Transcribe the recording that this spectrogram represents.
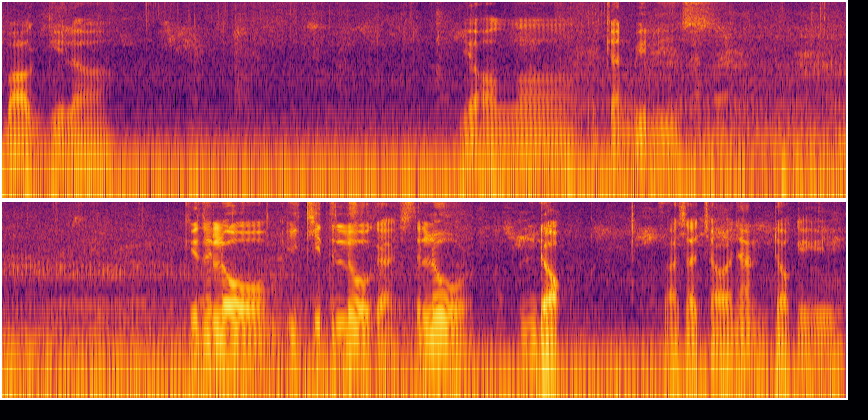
bagilah. Ya Allah, ikan bilis. Kita telur, iki telur guys, telur. Endok. Bahasa Jawanya endok iki.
